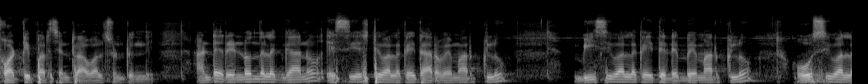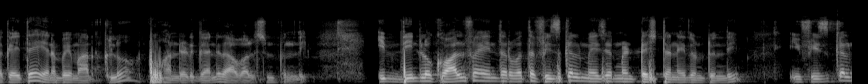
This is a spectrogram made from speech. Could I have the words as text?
ఫార్టీ పర్సెంట్ రావాల్సి ఉంటుంది. అంటే రెండు వందలకు గాను ఎస్సీ ఎస్టీ వాళ్ళకైతే అరవై మార్కులు బీసీ వాళ్ళకైతే డెబ్బై మార్కులు ఓసీ వాళ్ళకైతే ఎనభై మార్కులు టూ హండ్రెడ్ కానీ రావాల్సి ఉంటుంది. ఇది దీంట్లో క్వాలిఫై అయిన తర్వాత ఫిజికల్ మేజర్మెంట్ టెస్ట్ అనేది ఉంటుంది. ఈ ఫిజికల్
